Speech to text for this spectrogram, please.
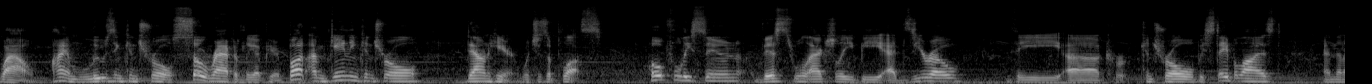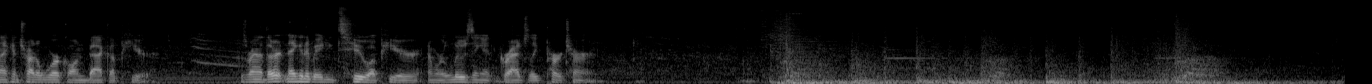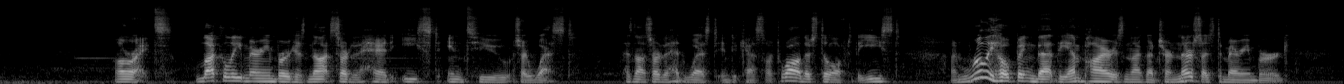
wow, I am losing control so rapidly up here, but I'm gaining control down here, which is a plus. Hopefully soon, this will actually be at zero. The uh, control will be stabilized, and then I can try to work on back up here. Because right now they're at negative 82 up here, and we're losing it gradually per turn. All right. Luckily, Marienburg has not started to head east into, sorry, west. Has not started to head west into Castle Artois. They're still off to the east. I'm really hoping that the Empire is not going to turn their sights to Marienburg.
